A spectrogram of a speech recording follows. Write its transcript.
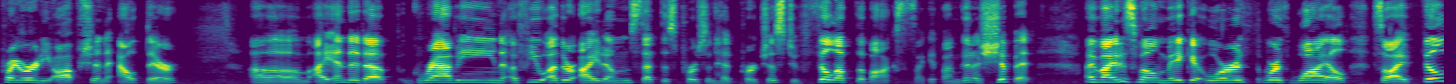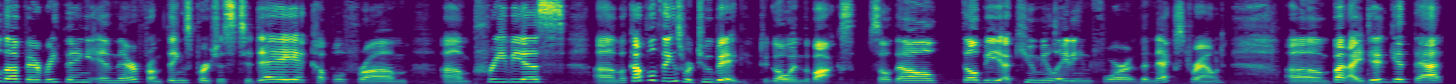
priority option out there. Um, I ended up grabbing a few other items that this person had purchased to fill up the box. It's like if I'm going to ship it, I might as well make it worth worthwhile. So I filled up everything in there from things purchased today, a couple from um, previous, um, a couple things were too big to go in the box, so they'll they'll be accumulating for the next round. Um, but I did get that.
